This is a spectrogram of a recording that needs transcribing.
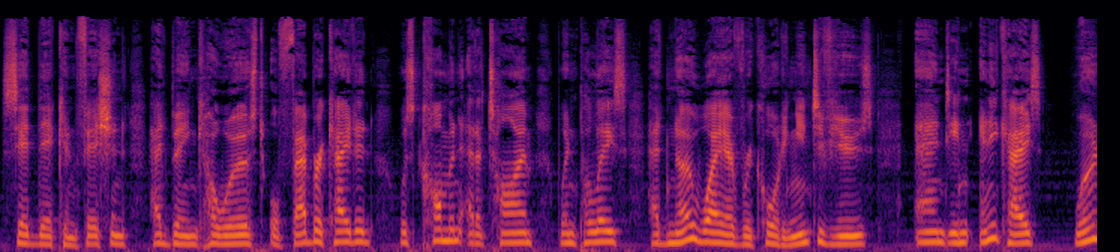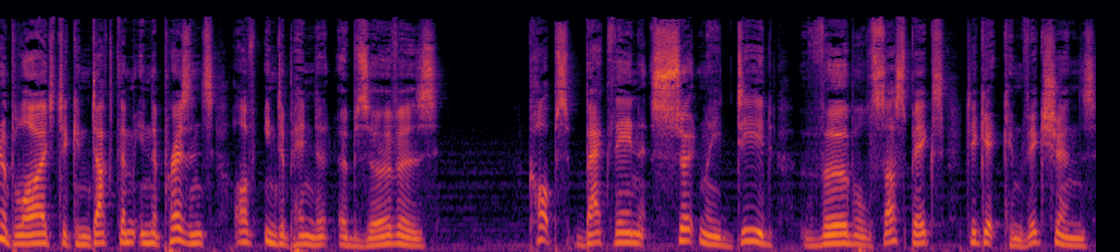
said their confession had been coerced or fabricated, was common at a time when police had no way of recording interviews and, in any case, weren't obliged to conduct them in the presence of independent observers. Cops back then certainly did verbal suspects to get convictions.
